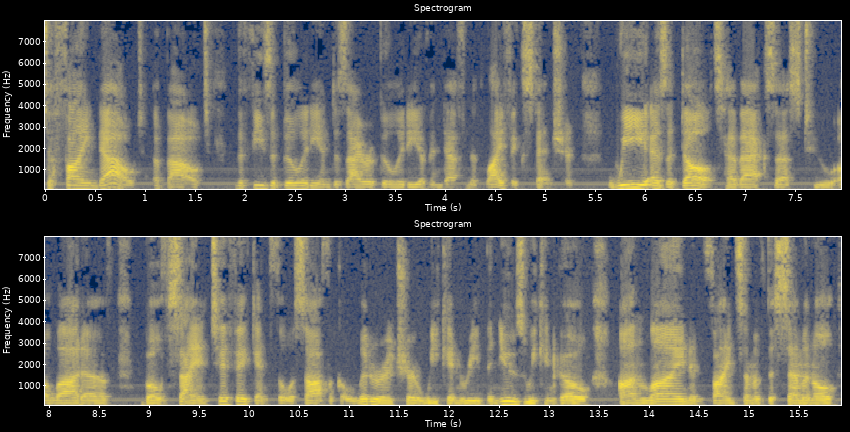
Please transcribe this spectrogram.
to find out about the feasibility and desirability of indefinite life extension. We as adults have access to a lot of both scientific and philosophical literature. We can read the news, we can go online and find some of the seminal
